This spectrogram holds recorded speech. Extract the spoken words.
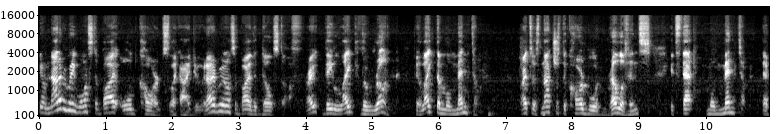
you know, not everybody wants to buy old cards like I do. and Not everybody wants to buy the dull stuff, right? They like the run, they like the momentum, right? So it's not just the cardboard relevance; it's that momentum that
